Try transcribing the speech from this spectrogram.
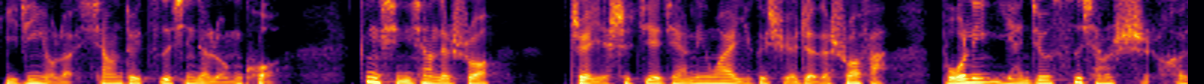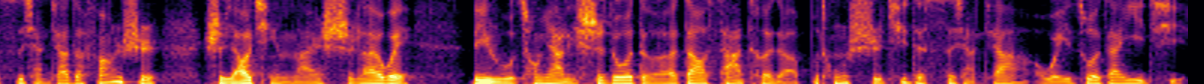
已经有了相对自信的轮廓。更形象地说，这也是借鉴另外一个学者的说法：柏林研究思想史和思想家的方式，是邀请来十来位，例如从亚里士多德到萨特的不同时期的思想家围坐在一起。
